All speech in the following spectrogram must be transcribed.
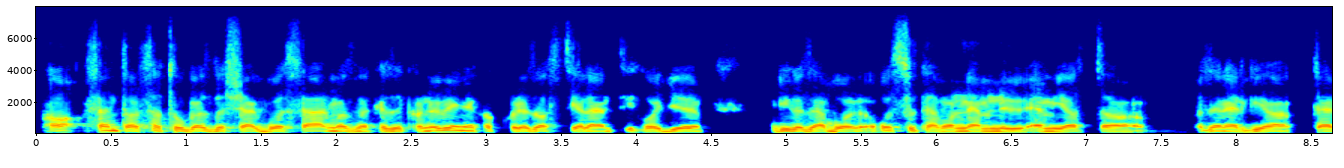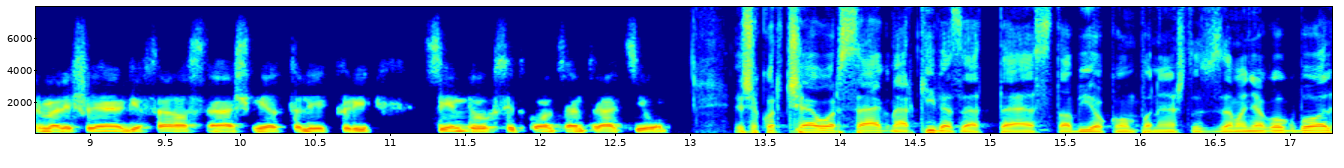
ha fenntartható gazdaságból származnak ezek a növények, akkor ez azt jelenti, hogy, hogy igazából hosszú távon nem nő emiatt a, az energiatermelés vagy energiafelhasználás miatt a légköri széndiokszid koncentráció. És akkor Csehország már kivezette ezt a biokomponenst az üzemanyagokból.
